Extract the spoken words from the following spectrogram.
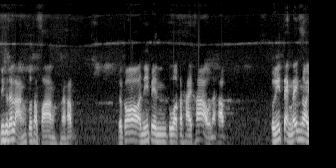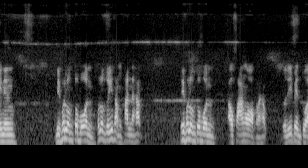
นี่คือด้านหลังตัวสับฟางนะครับ แล้วก็อันนี้เป็นตัวกระทายข้าวนะครับ ตัวนี้แต่งได้อีกหน่อยนึง มีพัดลมตัวบน พัดลมตัวนี้สำคัญนะครับ นี่พัดลมตัวบนเอาฟางออกนะครับ ตัวนี้เป็นตัว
